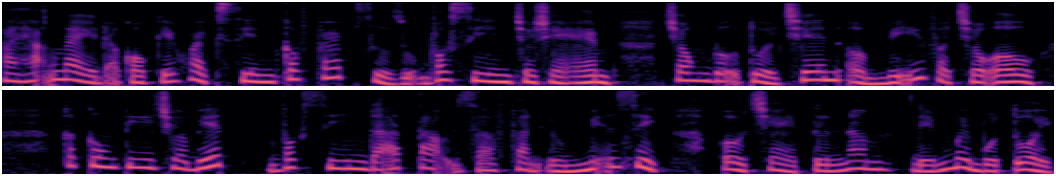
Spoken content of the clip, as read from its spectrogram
Hai hãng này đã có kế hoạch xin cấp phép sử dụng vaccine cho trẻ em trong độ tuổi trên ở Mỹ và châu Âu. Các công ty cho biết vaccine đã tạo ra phản ứng miễn dịch ở trẻ từ 5 đến 11 tuổi,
